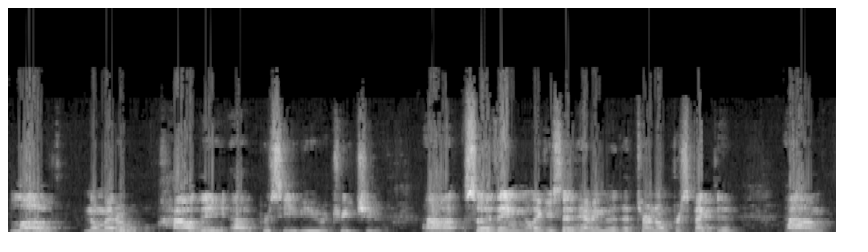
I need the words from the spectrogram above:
loved no matter how they uh, perceive you or treat you. Uh, so I think, like you said, having the eternal perspective, um,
